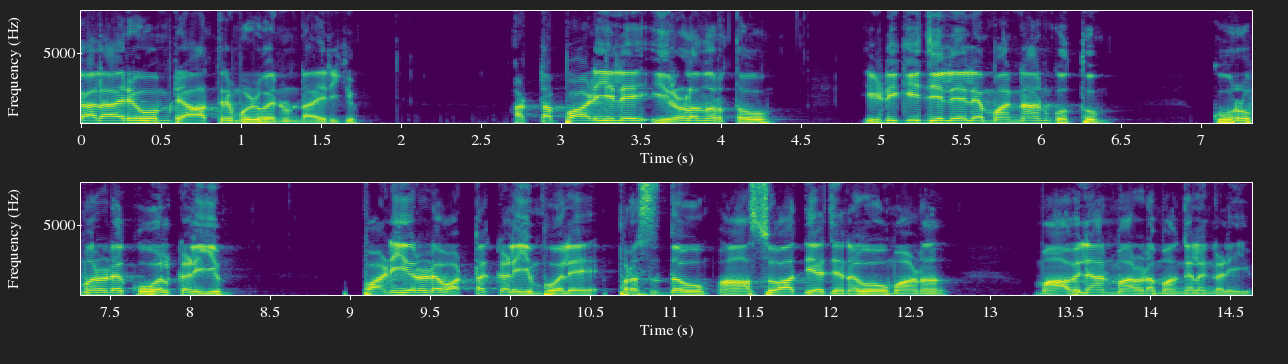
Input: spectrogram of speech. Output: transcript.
കലാരൂപം രാത്രി മുഴുവൻ ഉണ്ടായിരിക്കും. അട്ടപ്പാടിയിലെ ഇരുള നൃത്തവും ഇടുക്കി ജില്ലയിലെ മന്നാൻകുത്തും കുറുമരുടെ കോൽക്കളിയും പണിയരുടെ വട്ടക്കളിയും പോലെ പ്രസിദ്ധവും ആസ്വാദ്യജനകവുമാണ് മാവിലാന്മാരുടെ മംഗലം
